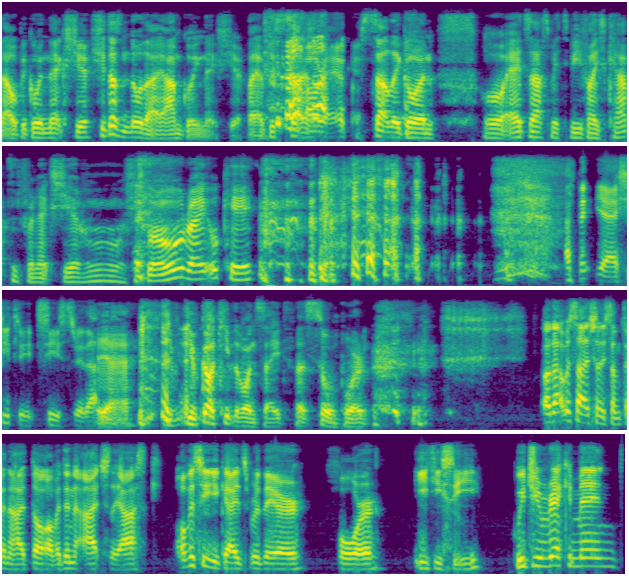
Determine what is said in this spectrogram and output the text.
that I'll be going next year. She doesn't know that I am going next year. Like I'm just subtly, right, okay. I'm subtly going, oh, Ed's asked me to be vice captain for next year. Oh, she's going, oh, right, okay. I think yeah, she threw, sees through that. yeah, you've, you've got to keep them on side. That's so important. Oh, that was actually something I had thought of. I didn't actually ask. Obviously, you guys were there for ETC. Would you recommend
